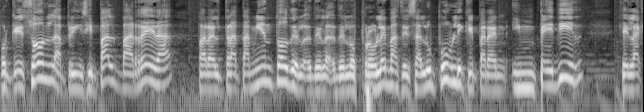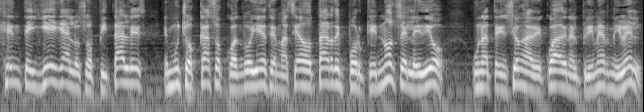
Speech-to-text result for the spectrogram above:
porque son la principal barrera para el tratamiento de, los problemas de salud pública y para impedir que la gente llegue a los hospitales, en muchos casos cuando ya es demasiado tarde, porque no se le dio una atención adecuada en el primer nivel.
